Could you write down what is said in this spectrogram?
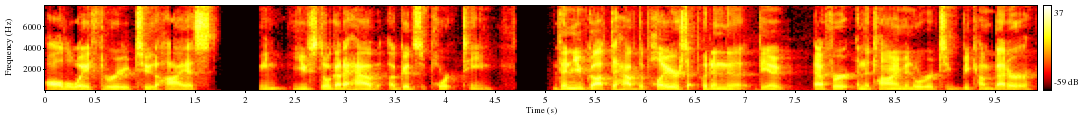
all the way through to the highest I mean, you've still got to have a good support team. Then you've got to have the players that put in the, the effort and the time in order to become better,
